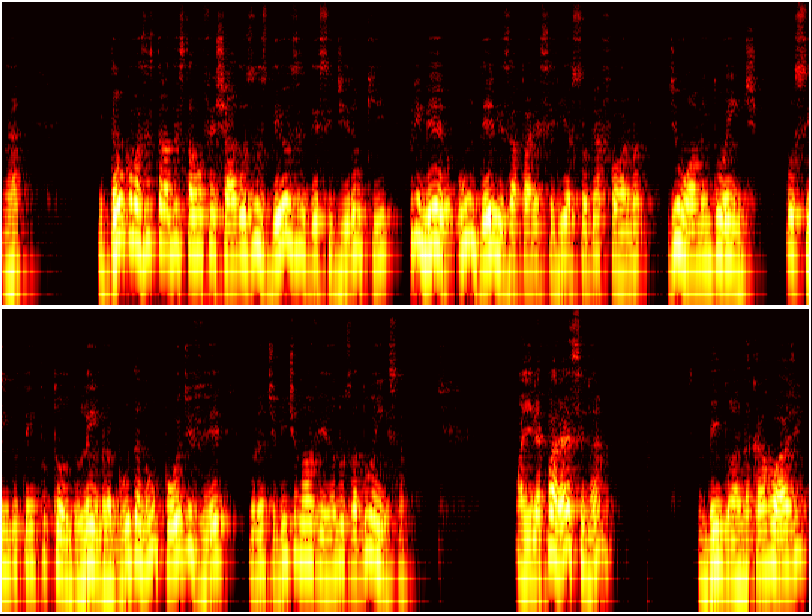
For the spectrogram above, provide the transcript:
né? Então, como as estradas estavam fechadas, os deuses decidiram que, primeiro, um deles apareceria sob a forma de um homem doente, tossindo o tempo todo. Lembra, Buda não pôde ver durante 29 anos a doença. Aí ele aparece, né, bem do lado da carruagem,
